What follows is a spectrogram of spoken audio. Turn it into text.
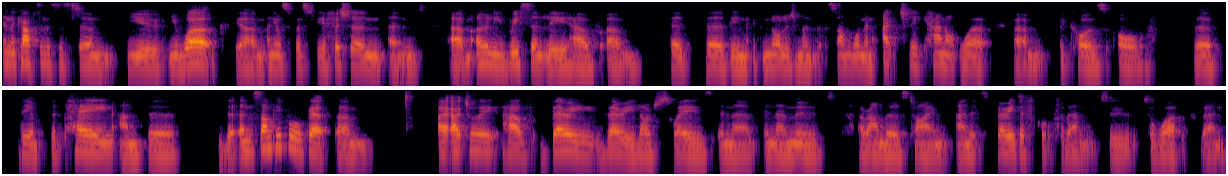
in the capitalist system you you work um, and you're supposed to be efficient and um, only recently have um, there, there been acknowledgement that some women actually cannot work um, because of the the the pain and the the and some people get um, I actually have very very large sways in their in their moods around those time and it's very difficult for them to to work then.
